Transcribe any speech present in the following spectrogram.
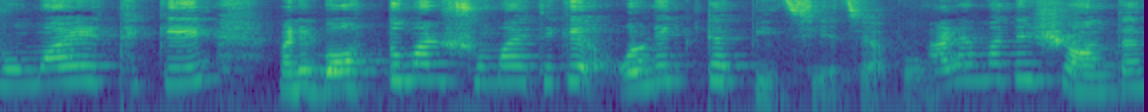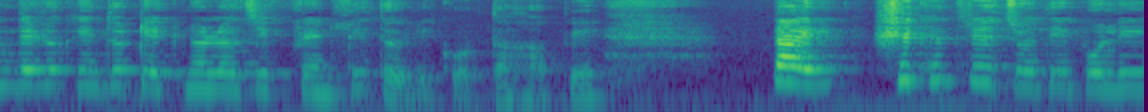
সময়ের থেকে মানে বর্তমান সময় থেকে অনেকটা পিছিয়ে যাব। আর আমাদের সন্তানদেরও কিন্তু টেকনোলজি ফ্রেন্ডলি তৈরি করতে হবে। তাই সেক্ষেত্রে যদি বলি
